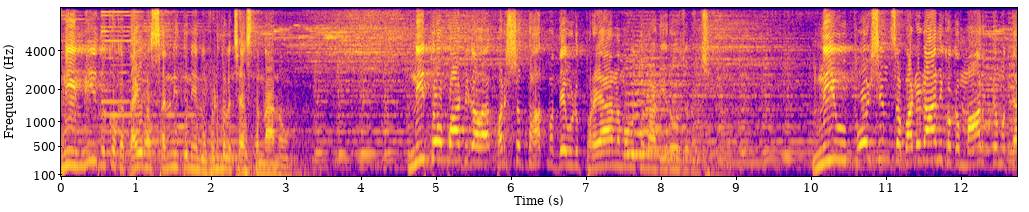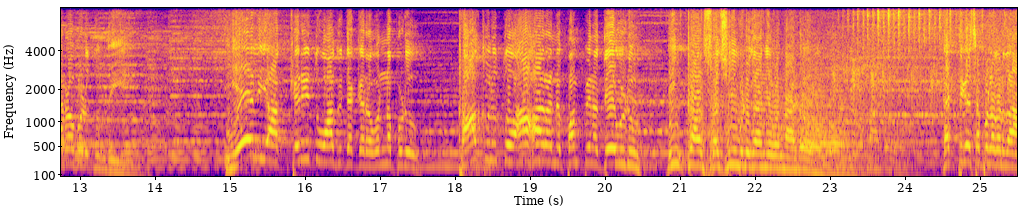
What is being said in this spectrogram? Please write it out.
నీ మీదకు ఒక దైవ సన్నిధి నేను విడుదల చేస్తున్నాను. నీతో పాటుగా పరిశుద్ధాత్మ దేవుడు ప్రయాణం అవుతున్నాడు ఈ రోజు నుంచి. నీవు పోషించబడడానికి ఒక మార్గము తెరవబడుతుంది. ఏలియా కెరీతు వాగు దగ్గర ఉన్నప్పుడు కాకులతో ఆహారాన్ని పంపిన దేవుడు ఇంకా సజీవుడిగానే ఉన్నాడు. గట్టిగా చెప్పకూడదా?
